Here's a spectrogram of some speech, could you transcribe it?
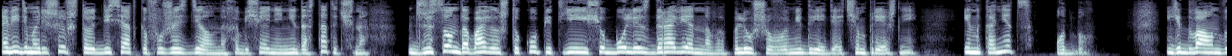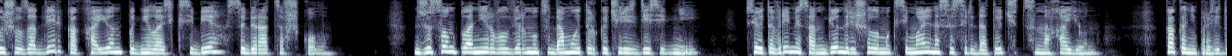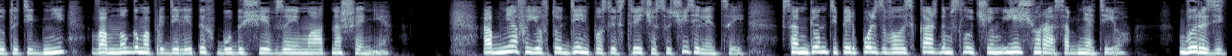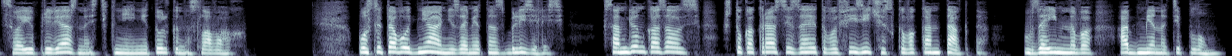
Видимо, решив, что десятков уже сделанных обещаний недостаточно, Джисон добавил, что купит ей еще более здоровенного плюшевого медведя, чем прежний, и, наконец, отбыл. Едва он вышел за дверь, как Хайон поднялась к себе собираться в школу. Джисон планировал вернуться домой только через 10 дней. Все это время Сангён решила максимально сосредоточиться на Хайон. Как они проведут эти дни, во многом определит их будущие взаимоотношения. Обняв ее в тот день после встречи с учительницей, Сангён теперь пользовалась каждым случаем еще раз обнять ее, выразить свою привязанность к ней не только на словах. После того дня они заметно сблизились. Сангён казалось, что как раз из-за этого физического контакта, взаимного обмена теплом.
